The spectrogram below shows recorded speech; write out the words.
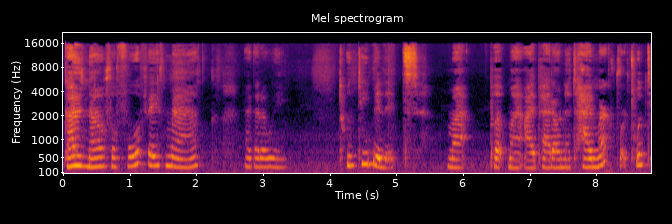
Guys, now it's a full face mask. I gotta wait 20 minutes. My put my iPad on a timer for 20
